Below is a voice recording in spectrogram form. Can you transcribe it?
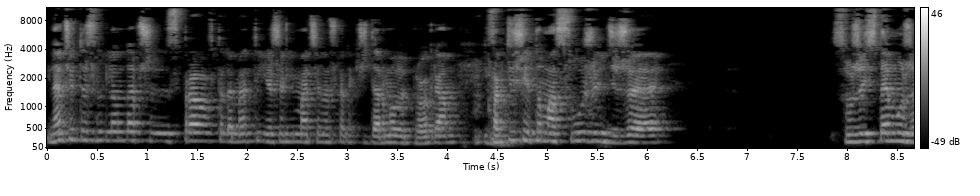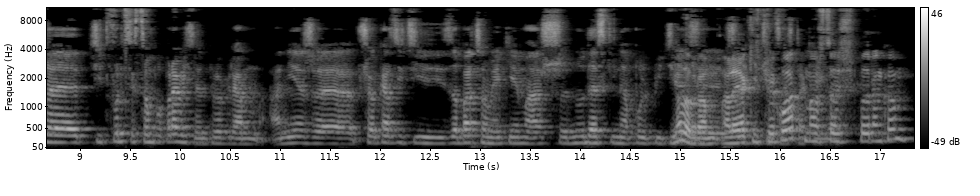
Inaczej też wygląda przy, sprawa w telemetrii, jeżeli macie na przykład jakiś darmowy program i faktycznie to ma służyć, że służyć temu, że ci twórcy chcą poprawić ten program, a nie, że przy okazji ci zobaczą, jakie masz nudeski na pulpicie. No dobra, czy- ale czy- coś przykład? takiego. Masz coś pod ręką?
